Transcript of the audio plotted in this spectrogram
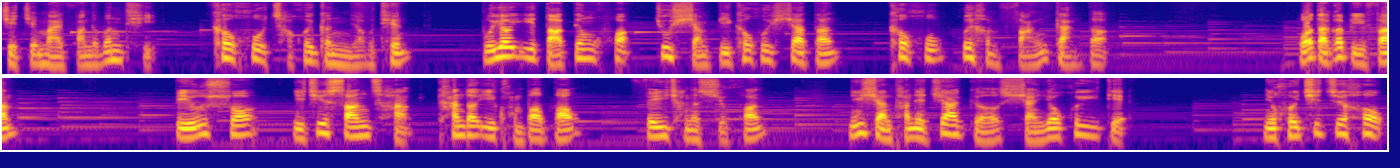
解决买房的问题，客户才会跟你聊天。不要一打电话就想逼客户下单，客户会很反感的。我打个比方，比如说你去商场看到一款包包，非常的喜欢，你想谈点价格，想优惠一点。你回去之后，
